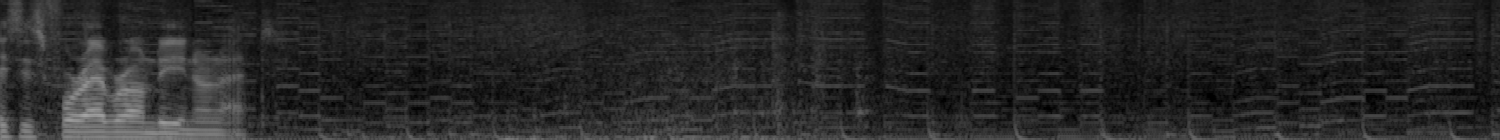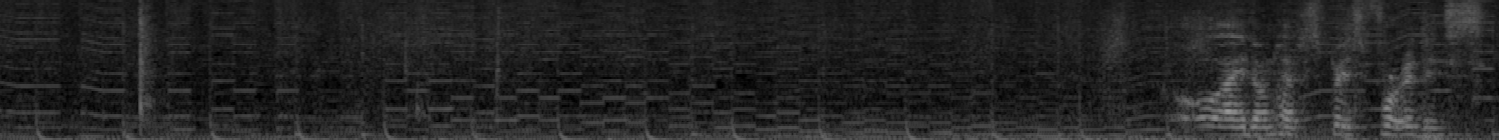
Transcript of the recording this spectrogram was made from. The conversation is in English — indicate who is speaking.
Speaker 1: This is forever on the internet. Oh, I don't have space for this.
